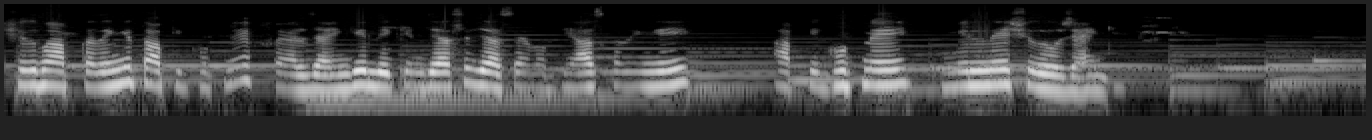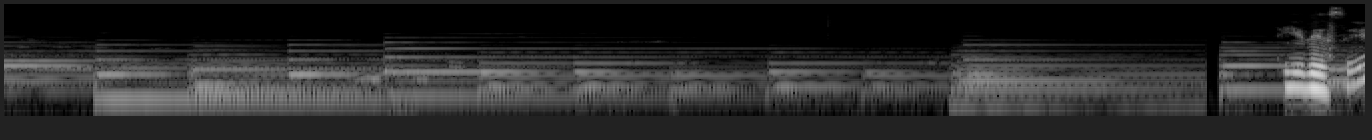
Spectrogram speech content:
शुरू में आप करेंगे तो आपके घुटने फैल जाएँगे, लेकिन जैसे जैसे आप अभ्यास करेंगे, आपके घुटने मिलने शुरू हो जाएँगे। धीरे से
